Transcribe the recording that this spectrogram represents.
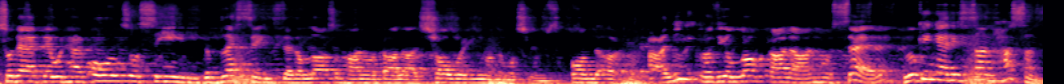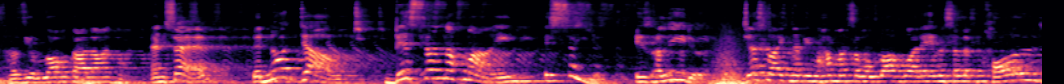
so that they would have also seen the blessings that Allah subhanahu wa ta'ala is showering on the Muslims on the earth. Ali radiallahu ta'ala anhu said, looking at his son Hassan radiallahu ta'ala anhu and said that no doubt this son of mine is Sayyid, is a leader. Just like Nabi Muhammad sallallahu alayhi wa sallam called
